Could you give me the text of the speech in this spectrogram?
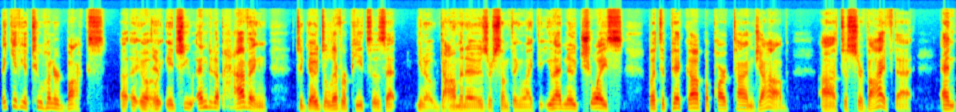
they give you 200 bucks uh, uh yep. it's you ended up having to go deliver pizzas at you know Domino's or something like that. You had no choice but to pick up a part-time job uh, to survive that. And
